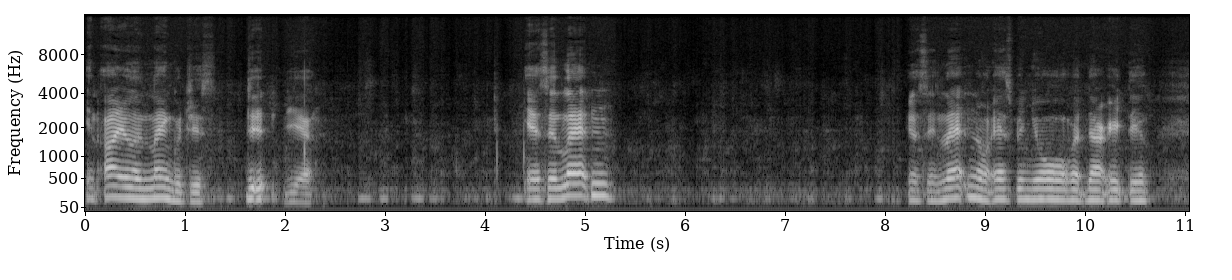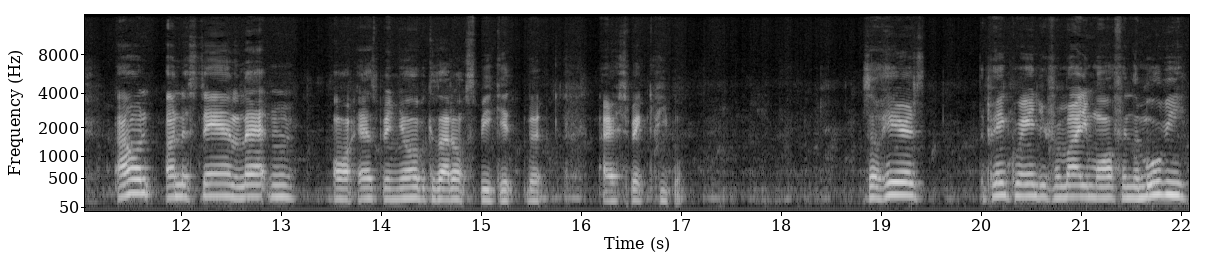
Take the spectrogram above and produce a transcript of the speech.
in Ireland languages. yeah. It's in Latin, it's in Latin or Espanol, but not right there. I don't understand Latin or Espanol because I don't speak it, but I respect people. So here's the Pink Ranger from Mighty Morphin the movie,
